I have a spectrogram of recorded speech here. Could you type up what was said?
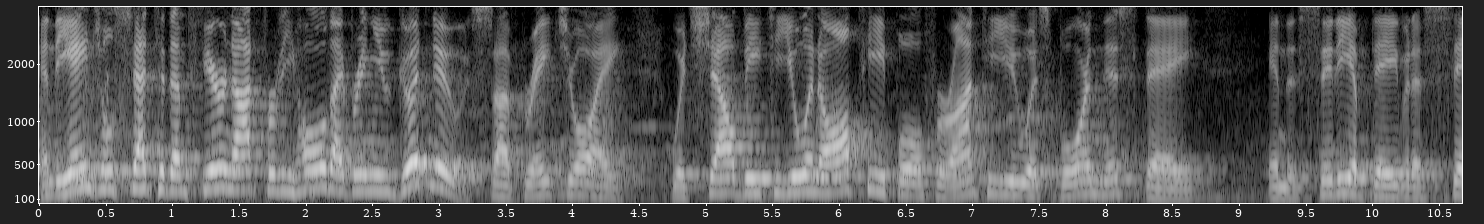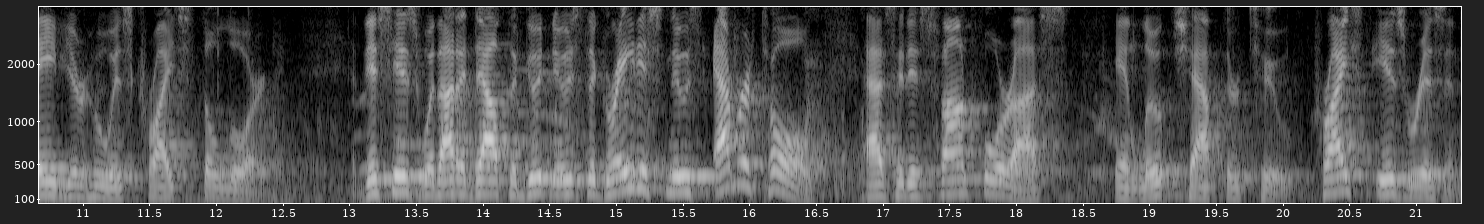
And the angel said to them, Fear not, for behold, I bring you good news of great joy, which shall be to you and all people, for unto you is born this day in the city of David a Savior who is Christ the Lord. This is, without a doubt, the good news, the greatest news ever told, as it is found for us in Luke chapter 2. Christ is risen.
